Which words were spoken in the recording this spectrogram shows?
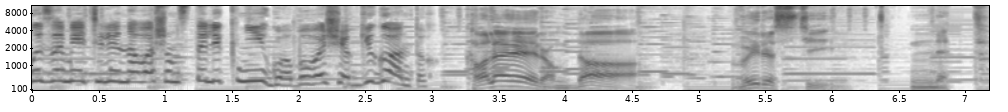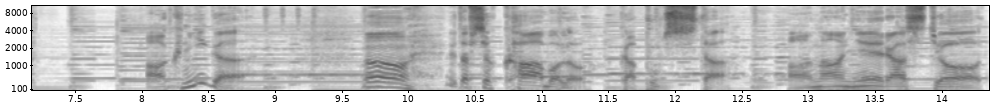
Мы заметили на вашем столе книгу об овощах-гигантах. Кавалером, да. Вырасти нет. А книга? О, это все каболо, капуста. Она не растет.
